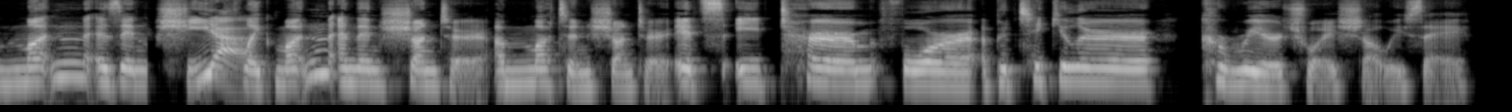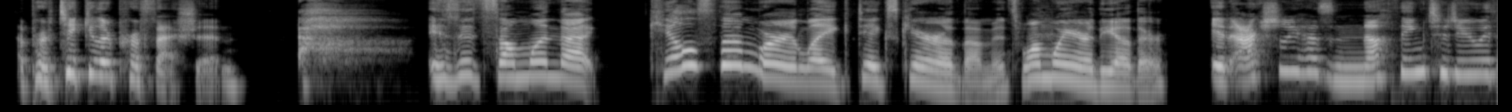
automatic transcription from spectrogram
Mutton as in sheep, Yeah. like mutton, and then shunter, a mutton shunter. It's a term for a particular career choice, shall we say, a particular profession. Is it someone that kills them or like takes care of them? It's one way or the other. It actually has nothing to do with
